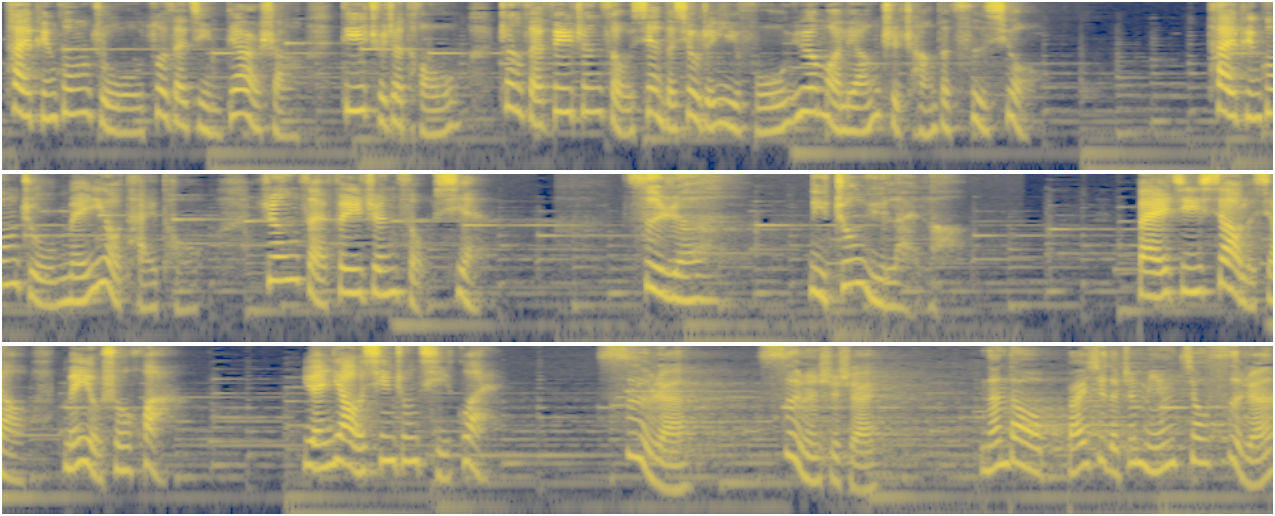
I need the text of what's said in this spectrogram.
太平公主坐在锦垫上，低垂着头，正在飞针走线地绣着一幅约莫两指长的刺绣。太平公主没有抬头，仍在飞针走线。四人，你终于来了。白姬笑了笑，没有说话。袁耀心中奇怪：四人，四人是谁？难道白姬的真名叫四人？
